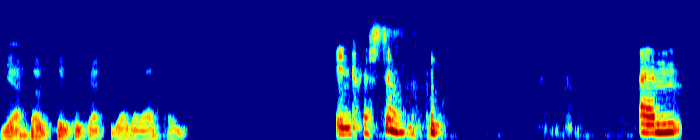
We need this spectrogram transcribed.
yeah, those two could get together, I think. Interesting. um,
